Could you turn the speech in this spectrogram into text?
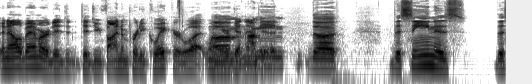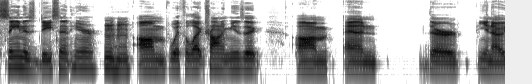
in Alabama, or did did you find them pretty quick or what when you were Um, getting into I mean, the the scene is the scene is decent here. Mm-hmm. Um, with electronic music, um, and there, you know,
